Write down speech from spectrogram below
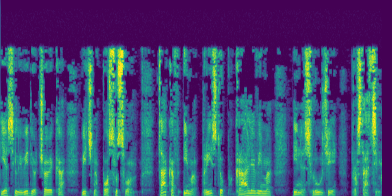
Jesi li vidio čovjeka vić na poslu svom? Takav ima pristup kraljevima i ne služi prostacima.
